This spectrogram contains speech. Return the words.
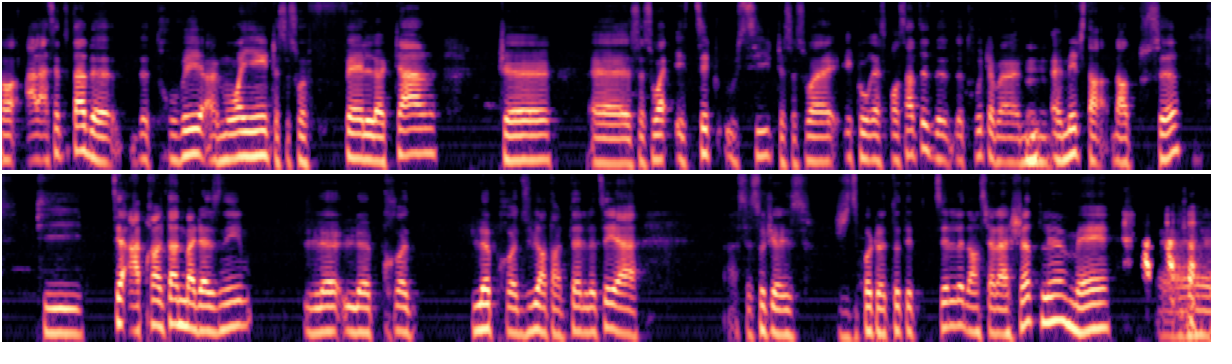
elle essaie tout le temps de, de, trouver un moyen que ce soit fait local, que euh, ce soit éthique aussi, que ce soit éco-responsable, de, de, trouver comme un, mm-hmm. un mix dans, dans, tout ça. Puis, elle prend le temps de magasiner le, le, produit le produit en tant que tel. c'est sûr que je, dis pas que tout est utile dans ce qu'elle achète, là, mais. Euh,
